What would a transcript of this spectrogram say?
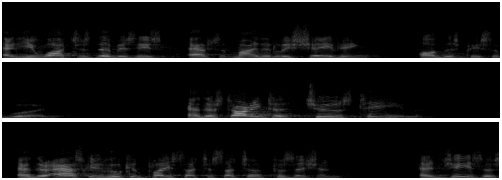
And he watches them as he's absent-mindedly shaving on this piece of wood. And they're starting to choose team. And they're asking who can play such and such a position. And Jesus,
